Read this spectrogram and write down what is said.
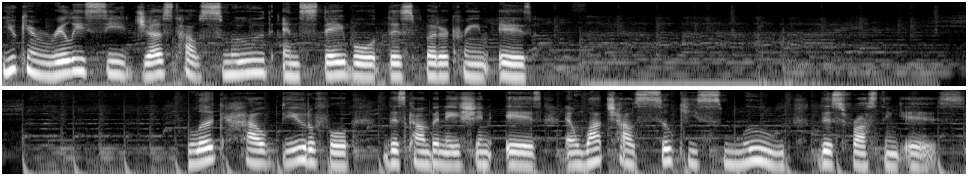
you can really see just how smooth and stable this buttercream is Look how beautiful this combination is and watch how silky smooth this frosting is.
